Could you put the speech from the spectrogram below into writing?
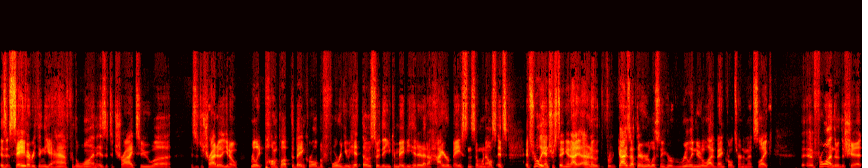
is it save everything that you have for the one? Is it to try to uh, is it to try to you know really pump up the bankroll before you hit those so that you can maybe hit it at a higher base than someone else? It's it's really interesting, and I I don't know for guys out there who are listening who are really new to live bankroll tournaments, like for one, they're the shit.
